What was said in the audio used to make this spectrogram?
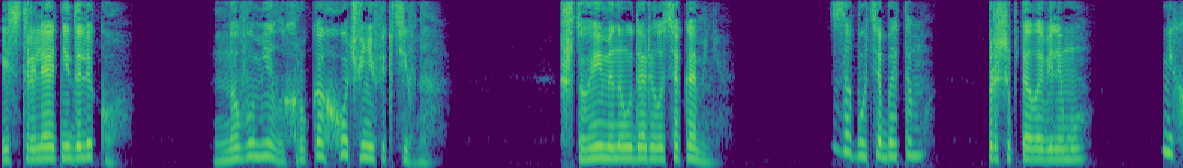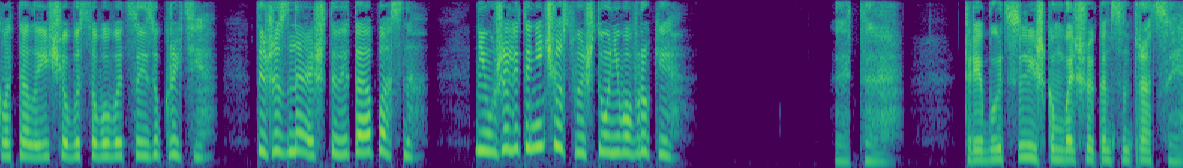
и стреляет недалеко, но в умелых руках очень эффективно. Что именно ударилось о камень? «Забудь об этом», — прошептала Велиму. «Не хватало еще высовываться из укрытия. Ты же знаешь, что это опасно. Неужели ты не чувствуешь, что у него в руке?» «Это требует слишком большой концентрации.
